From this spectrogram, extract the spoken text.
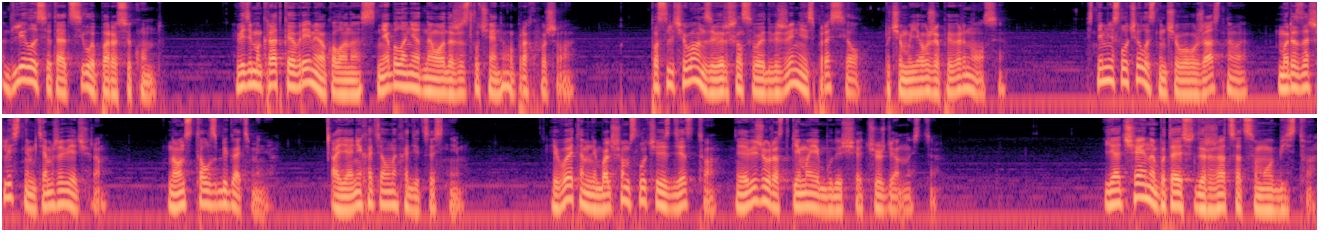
Длилось это от силы пару секунд. Видимо, краткое время около нас не было ни одного даже случайного прохожего. После чего он завершил свое движение и спросил, почему я уже повернулся. С ним не случилось ничего ужасного, мы разошлись с ним тем же вечером. Но он стал сбегать меня а я не хотел находиться с ним. И в этом небольшом случае с детства я вижу ростки моей будущей отчужденности. Я отчаянно пытаюсь удержаться от самоубийства.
